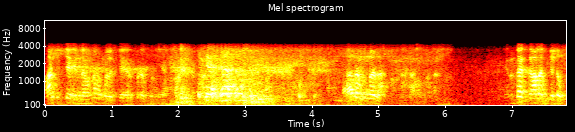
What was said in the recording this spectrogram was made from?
பாண்டிச்சேரி என்னன்னா உங்களுக்கு ஏற்படக்கூடிய அதான் உண்மைதான். எந்த காலத்திலும்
